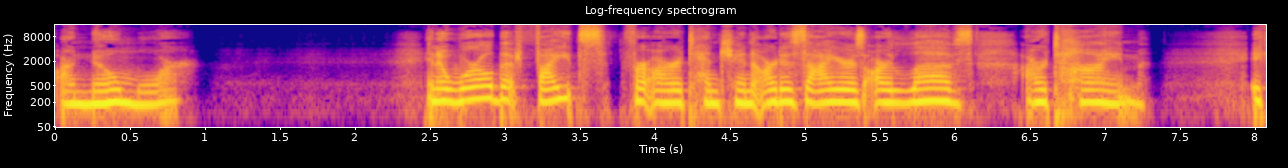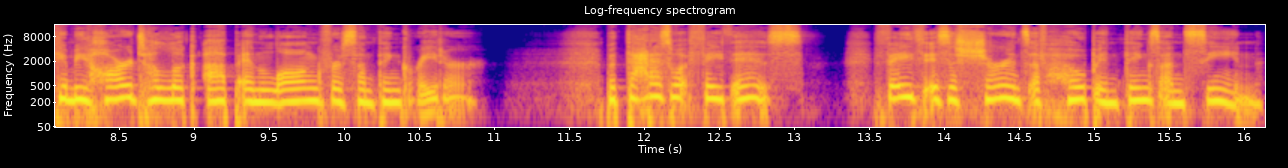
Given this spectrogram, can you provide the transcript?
are no more. In a world that fights for our attention, our desires, our loves, our time, it can be hard to look up and long for something greater. But that is what faith is. Faith is assurance of hope in things unseen.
